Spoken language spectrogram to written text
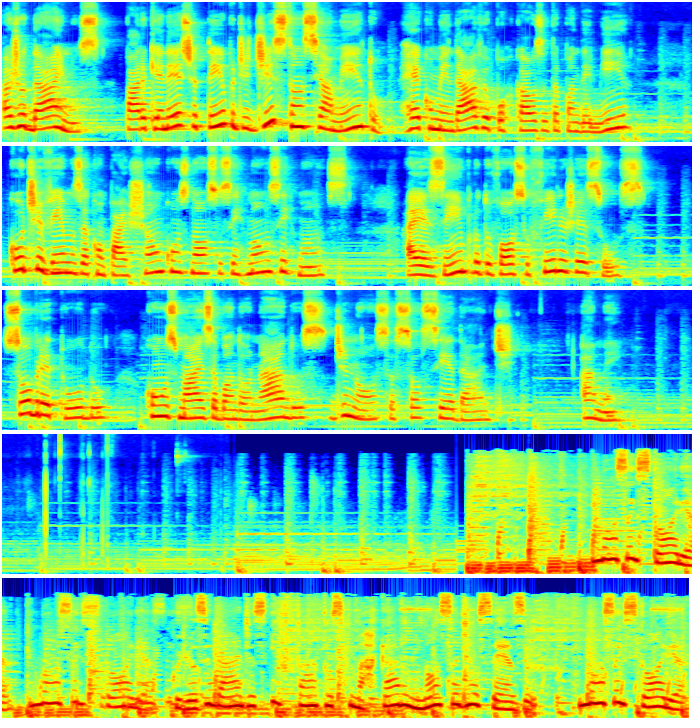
Ajudai-nos para que neste tempo de distanciamento, recomendável por causa da pandemia, Cultivemos a compaixão com os nossos irmãos e irmãs, a exemplo do vosso Filho Jesus, sobretudo com os mais abandonados de nossa sociedade. Amém. Nossa história, nossa história, curiosidades e fatos que marcaram nossa diocese. Nossa história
